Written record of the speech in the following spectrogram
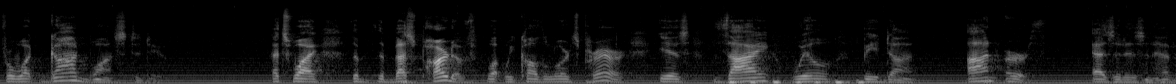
for what God wants to do. That's why the, the best part of what we call the Lord's Prayer is, Thy will be done on earth as it is in heaven.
